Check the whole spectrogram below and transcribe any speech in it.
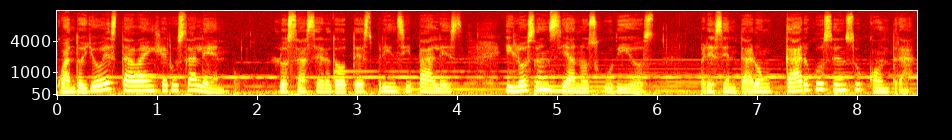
Cuando yo estaba en Jerusalén, los sacerdotes principales y los ancianos judíos presentaron cargos en su contra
